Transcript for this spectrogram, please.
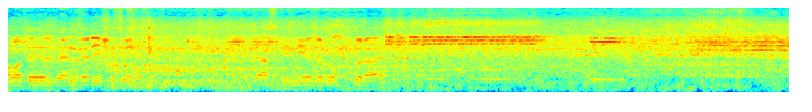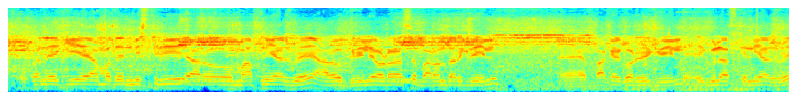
আমাদের ভ্যান গাড়ি এসেছে। আজকে নিয়ে যাব উত্তরায়। ওখানে গিয়ে আমাদের মিস্ত্রি আরও মাপ নিয়ে আসবে। আরও গ্রিলের অর্ডার আছে, বারান্দার গ্রিল পাকের ঘরের গ্রিল এগুলো আজকে নিয়ে আসবে।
